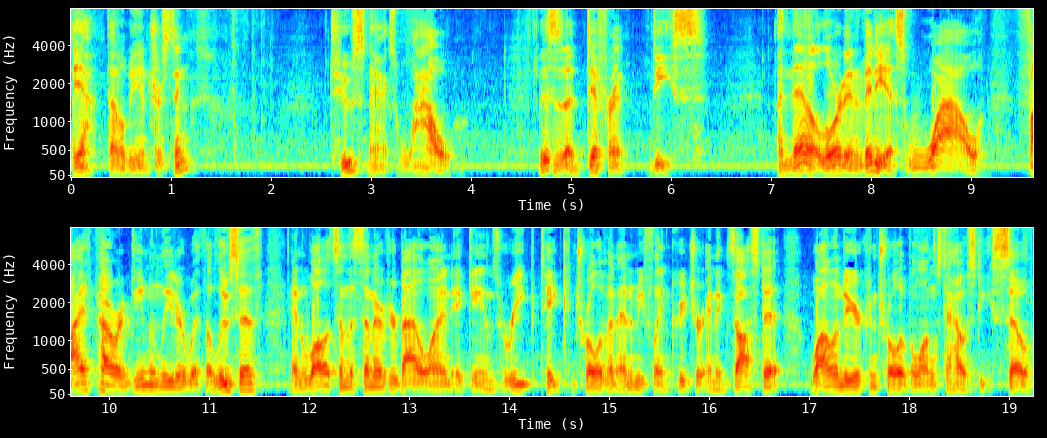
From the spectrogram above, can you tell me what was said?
yeah, that'll be interesting. Two snags. Wow. This is a different Dis. And then a Lord Invidious. Wow. 5 power demon leader with elusive, and while it's in the center of your battle line, it gains reap, take control of an enemy flank creature, and exhaust it. While under your control, it belongs to House D. So,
